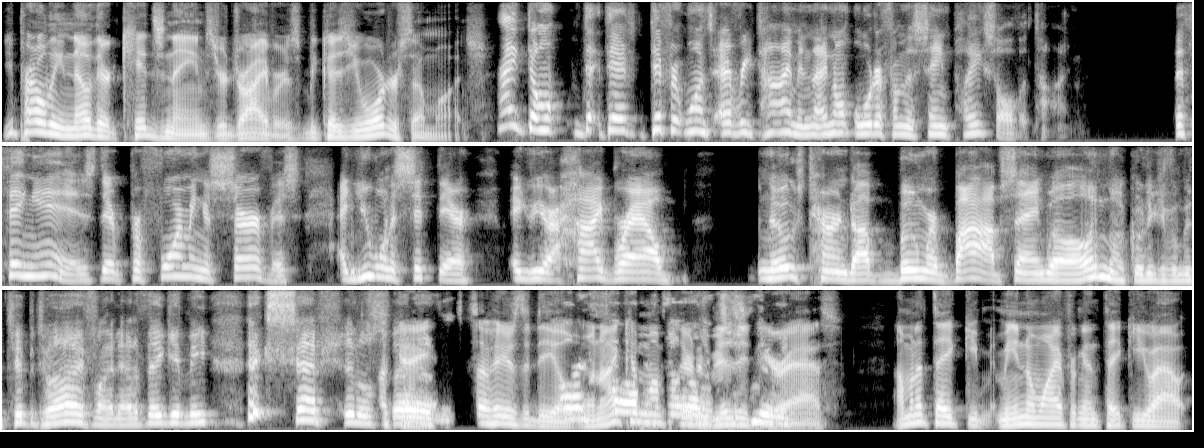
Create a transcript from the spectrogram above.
You probably know their kids' names, your drivers, because you order so much. I don't, th- they're different ones every time, and I don't order from the same place all the time. The thing is, they're performing a service, and you want to sit there and you're a highbrow, nose turned up boomer Bob saying, Well, I'm not going to give them a tip until I find out if they give me exceptional Okay, service. so here's the deal. Oh, When I come up there to visit your ass, I'm gonna take you. Me and the wife are gonna take you out,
